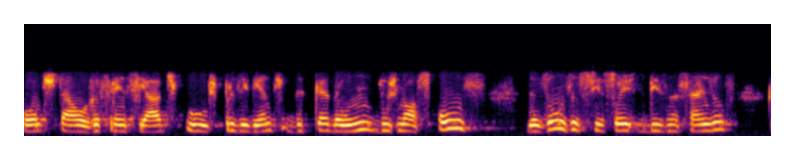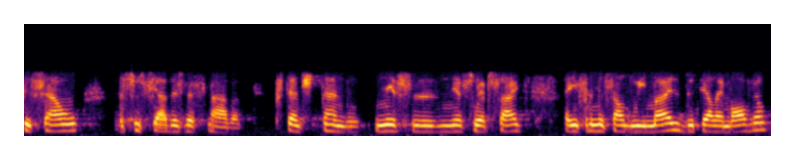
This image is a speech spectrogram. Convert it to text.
onde estão referenciados os presidentes de cada um dos nossos 11 das 11 associações de Business Angels que são associadas da FNABA. Portanto, estando nesse, nesse website a informação do e-mail, do telemóvel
